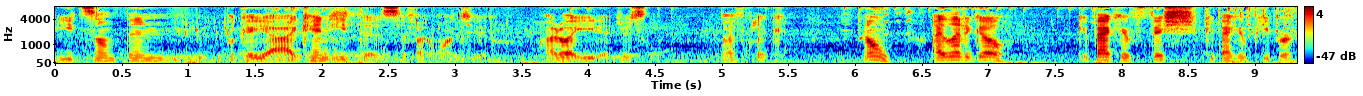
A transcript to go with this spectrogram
eat something. Okay, yeah, I can eat this if I want to. How do I eat it? Just left click? No, I let it go. Get back here, fish. Get back here, peeper.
